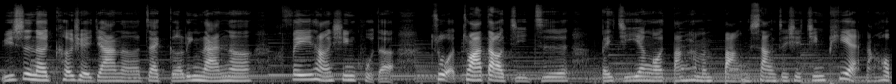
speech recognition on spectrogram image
于是呢，科学家呢在格陵兰呢非常辛苦的做抓到几只北极燕鸥，帮他们绑上这些晶片，然后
